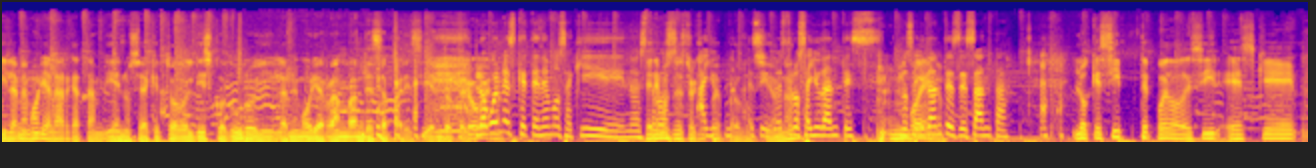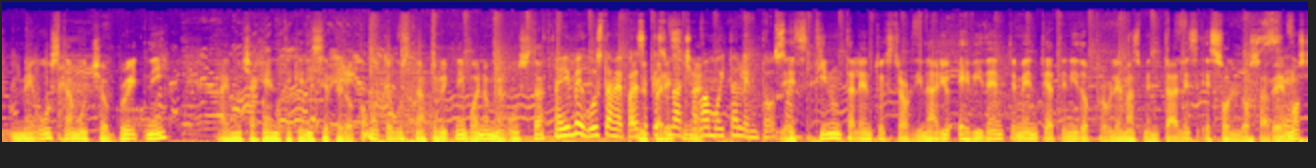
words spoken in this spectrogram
y la memoria larga también, o sea que todo el disco duro y la memoria RAM van desapareciendo. Pero Lo bueno, bueno es que tenemos aquí nuestros, Tenemos nuestro equipo de producción, sí, ¿no? nuestros ayudantes, los Bueno. ayudantes de Santa. lo que sí te puedo decir es que me gusta mucho Britney. Hay mucha gente que dice, pero ¿cómo te gusta Britney? Bueno, me gusta. A mí me gusta, me parece Me que es una parece chava una- muy talentosa. Es- tiene un talento extraordinario, evidentemente ha tenido problemas mentales, eso lo sabemos,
